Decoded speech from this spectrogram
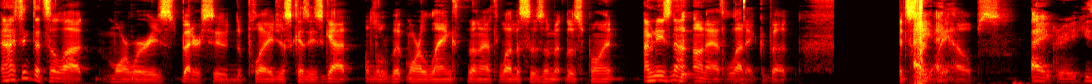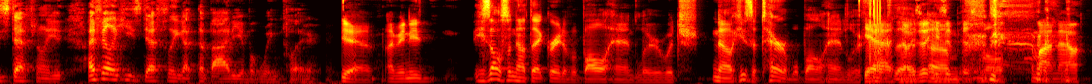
And I think that's a lot more where he's better suited to play just because he's got a little bit more length than athleticism at this point. I mean, he's not unathletic, but it certainly I- helps. I agree. He's definitely. I feel like he's definitely got the body of a wing player. Yeah, I mean he he's also not that great of a ball handler, which no, he's a terrible ball handler. Yeah, no, that. he's, he's Um, abysmal. Come on now.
